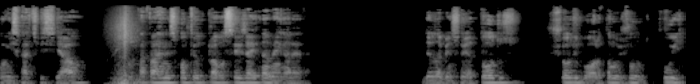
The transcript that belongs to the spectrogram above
com isca artificial. Vou estar tá trazendo esse conteúdo para vocês aí também, galera. Deus abençoe a todos. Show de bola, tamo junto. Fui.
